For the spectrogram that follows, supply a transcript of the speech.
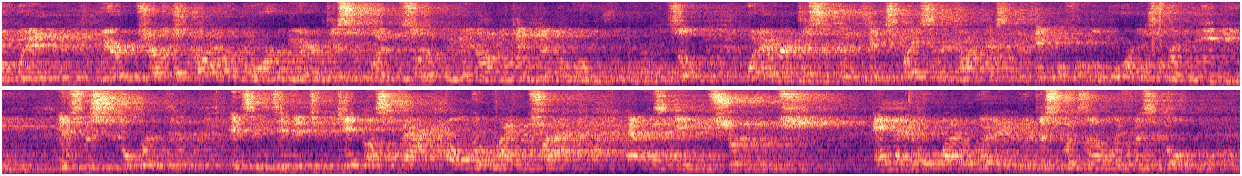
But when we are judged by the Lord, we are disciplined so that we may not be condemned along with the world. So whatever discipline takes place in the context of the table from the Lord is remedial. It's restorative. It's intended to get us back on the right track as a church. And, oh, by the way, the discipline is not only physical,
